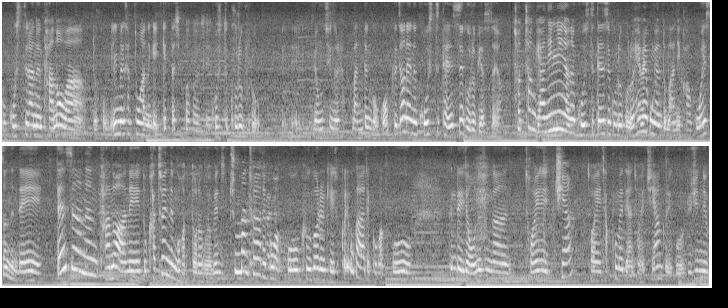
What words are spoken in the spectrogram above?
어, 고스트라는 단어와 조금 일맥상통하는 게 있겠다 싶어서 이제 고스트 그룹으로 이제 명칭을 만든 거고 그전에는 고스트 댄스 그룹이었어요. 초창기 한 1, 2년은 고스트 댄스 그룹으로 해외 공연도 많이 가고 했었는데 댄스라는 단어 안에 또 갇혀 있는 것 같더라고요. 왠지 춤만 춰야 될 것 같고 그거를 계속 끌고 가야 될 것 같고 근데 이제 어느 순간 저의 취향 저의 작품에 대한 저의 취향 그리고 류진욱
